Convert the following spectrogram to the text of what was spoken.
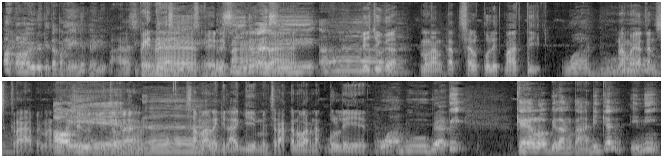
Oh, kalau udah kita pakai ini pede parah sih. Pede Nah, sih, pede Bersih gitu parah. masih. Ah. Dia juga mengangkat sel kulit mati. Waduh. Namanya kan scrub emang Oh, iya, gitu kan. bener. Sama lagi-lagi mencerahkan warna kulit. Waduh, berarti kayak lo bilang tadi kan ini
